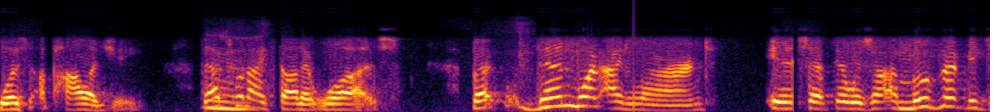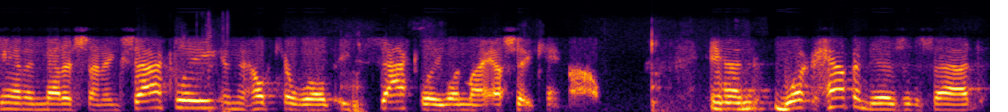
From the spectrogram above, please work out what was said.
was apology. That's mm. what I thought it was. But then what I learned is that there was a movement began in medicine exactly in the healthcare world exactly when my essay came out. And what happened is, is that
